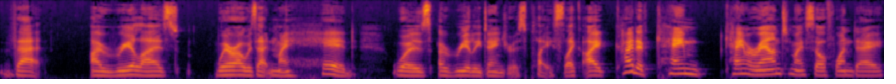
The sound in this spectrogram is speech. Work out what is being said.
that I realized where I was at in my head was a really dangerous place. Like I kind of came came around to myself one day,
